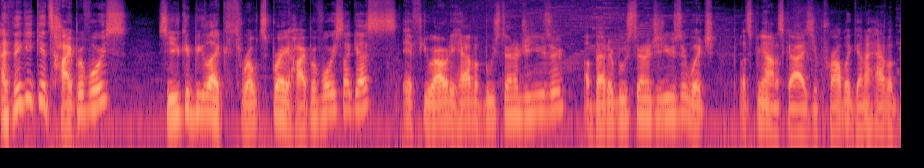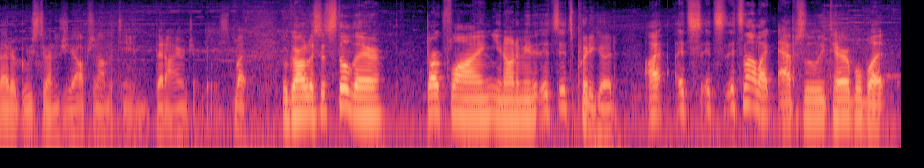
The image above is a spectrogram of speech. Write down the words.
I think it gets Hyper Voice. So you could be like Throat Spray Hyper Voice, I guess, if you already have a Booster Energy user, a better Booster Energy user, which, let's be honest, guys, you're probably going to have a better Booster Energy option on the team than Iron Jugulis. But regardless, it's still there. Dark Flying, you know what I mean? It's it's pretty good. I It's it's it's not like absolutely terrible, but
